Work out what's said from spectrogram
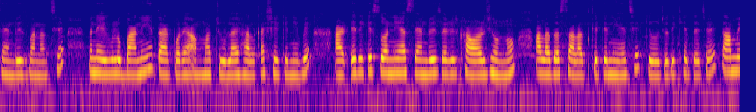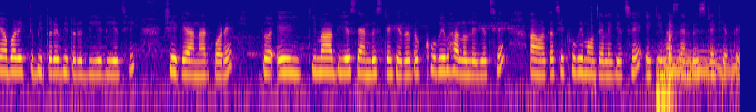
স্যান্ডউইচ বানাচ্ছে। মানে এগুলো বানিয়ে তারপরে আম্মা চুলায় হালকা সেঁকে নেবে। আর এদিকে সোনিয়া স্যান্ডউইচ খাওয়ার জন্য আলাদা সালাদ কেটে নিয়েছে। কেউ যদি খেতে চায়। তা আমি আবার একটু ভিতরে ভিতরে দিয়ে দিয়েছি সেঁকে আনার পরে। তো এই কিমা দিয়ে স্যান্ডউইচটা খেতে তো খুবই ভালো লেগেছে। আমার কাছে খুবই মজা লেগেছে এই কিমা স্যান্ডউইচটা খেতে।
